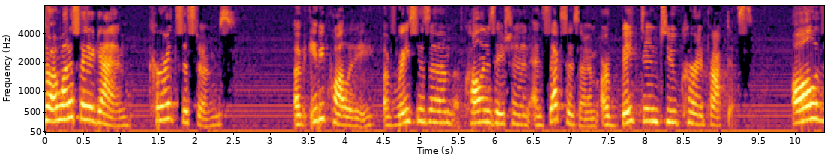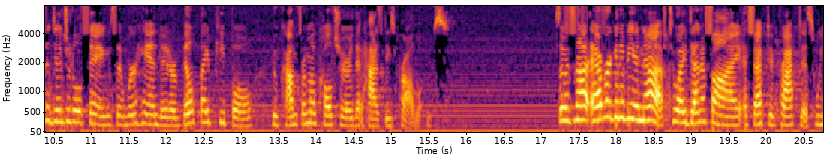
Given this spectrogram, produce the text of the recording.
So I want to say again, current systems of inequality, of racism, of colonization, and sexism are baked into current practice. All of the digital things that we're handed are built by people who come from a culture that has these problems. So it's not ever going to be enough to identify effective practice. We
